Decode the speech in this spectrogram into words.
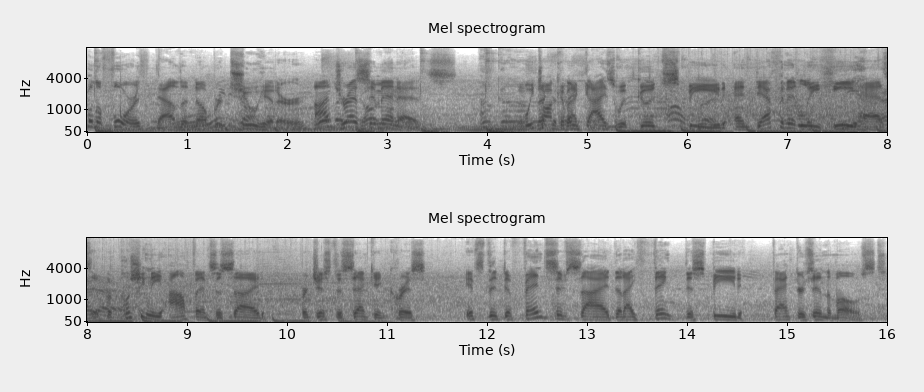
Bottom of the fourth, Now the number two hitter, Andres Gimenez. We talk about guys with good speed, and definitely he has it. But pushing the offense aside for just a second, Chris, it's the defensive side that I think the speed factors in the most.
